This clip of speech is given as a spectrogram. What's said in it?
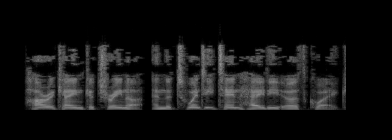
Hurricane Katrina, and the 2010 Haiti earthquake.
